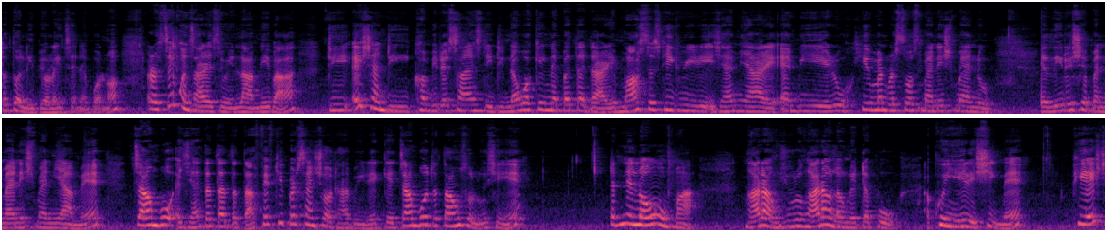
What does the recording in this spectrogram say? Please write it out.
တွတ်တွတ်လေးပြောလိုက်ချင်တယ်ပေါ့နော်အဲ့တော့စိတ်ဝင်စားရဲဆိုရင်လာမေးပါဒီ H&D computer science တွေဒီ networking နဲ့ပတ်သက်တာတွေ master's degree တွေအရန်များတယ် MBA တို့ human resource management တို့ leadership and management ရမယ်။ကျောင်းဖို့အရန်တတတတ50% short ထားပြီးတယ်။ကဲကျောင်းဖို့1000ဆိုလို့ရှိရင်တစ်နှစ်လုံးကိုမှ9000ယူရို9000လောက်နဲ့တက်ဖို့အခွင့်အရေးတွေရှိမယ်။ PhD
